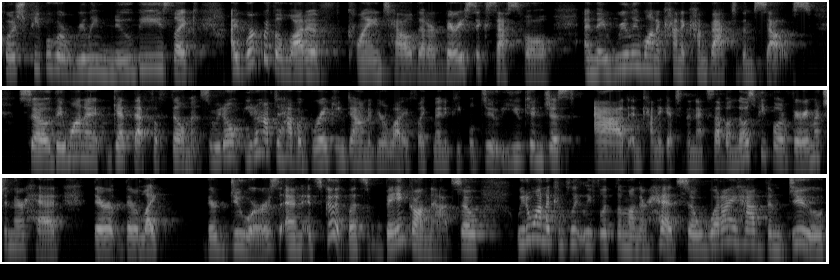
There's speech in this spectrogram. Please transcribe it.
push people who are really newbies. Like I work with a lot of clientele that are very successful and they really want to kind of come back to themselves. So they want to get that fulfillment. So we don't you don't have to have a breaking down of your life like many people do. You can just add and kind of get to the next level. And those people are very much in their head. They're they're like they're doers and it's good. Let's bank on that. So we don't want to completely flip them on their head. So what I have them do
